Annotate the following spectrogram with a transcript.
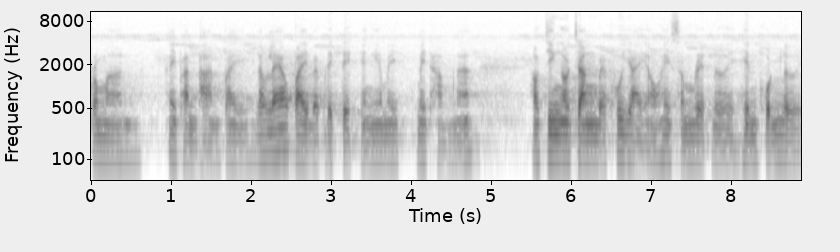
ประมาณให้ผ่านๆไป แล้วแล้วไปแบบเด็ก ๆ อย่างเงี้ยไม่ไม่ทำนะ เอาจริงเอาจังแบบผู้ใหญ่เอาให้สำเร็จเลย เห็นผลเลย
